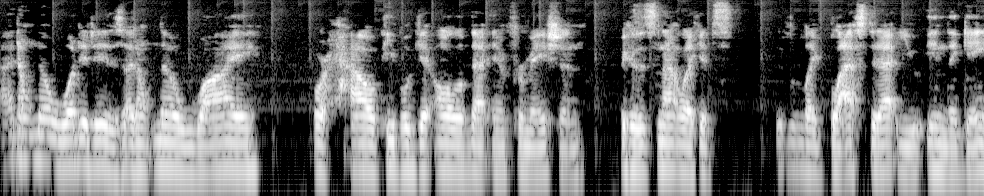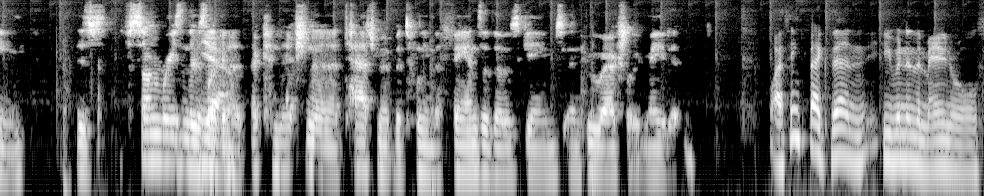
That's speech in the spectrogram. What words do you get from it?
I don't know what it is. I don't know why or how people get all of that information because it's not like it's like blasted at you in the game. Is for some reason there's like Yeah. a, a connection and an attachment between the fans of those games and who actually made it. Well, I think back then, even in the manuals,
